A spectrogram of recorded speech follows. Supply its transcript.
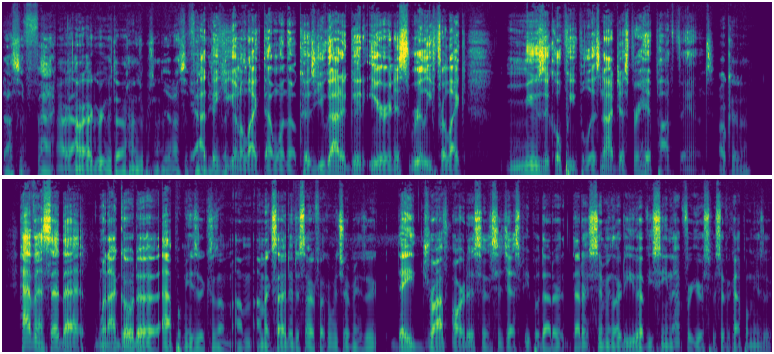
That's a fact. I, I agree with that 100. percent Yeah, that's a. Yeah, I think fact. you're gonna like that one though, because you got a good ear, and it's really for like musical people. It's not just for hip hop fans. Okay then. Having said that, when I go to Apple Music, because I'm, I'm I'm excited to start fucking with your music, they drop artists and suggest people that are that are similar to you. Have you seen that for your specific Apple Music?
